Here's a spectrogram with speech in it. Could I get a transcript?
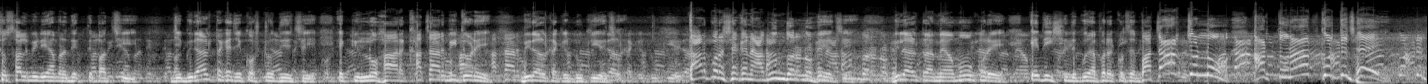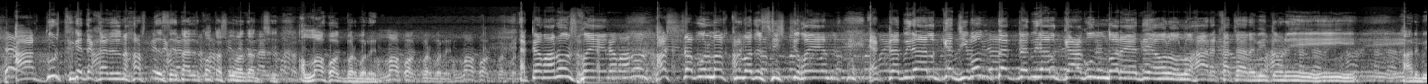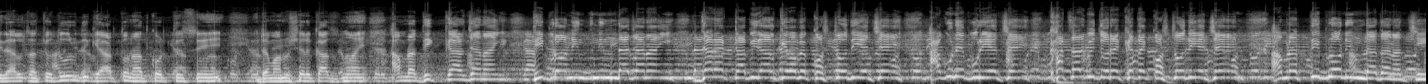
Social media আমরা দেখতে পাচ্ছি যে বিড়ালটাকে যে কষ্ট দিয়েছে একটি লোহার খাঁচার ভিতরে বিড়ালটাকে ঢুকিয়েছে। তারপরে সেখানে আগুন ধরানো হয়েছে। বিড়ালটা মেমো করে এদিক সেদিক ঘুরাফেরা করছে। বাঁচার জন্য আর্তনাদ করতেছে। আর দূর থেকে দেখা যায় হাসতেছে তাদের কথা শোনা যাচ্ছে। আল্লাহ আকবর বলেন। একটা মানুষ হয়ে আশরাফুল মাকরুবাদের সৃষ্টি হয়ে একটা বিড়ালকে জীবন্ত একটা বিড়ালকে আগুন ধরে দেওয়া হলো লোহার খাঁচার ভিতরে। আর বিড়ালটা চতুর্দিকে আর্তনাদ করতেছে। এটা মানুষের কাজ নয়। আমরা ধিক্কার জানাই, তীব্র নিন্দা জানাই। যারা একটা বিড়ালকে এভাবে কষ্ট দিয়েছে, আগুনে পুড়িয়েছে, খাঁচার ভিতরে খেতে কষ্ট দিয়েছে, আমরা তীব্র নিন্দা জানাচ্ছি।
